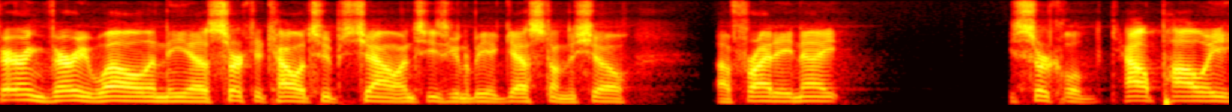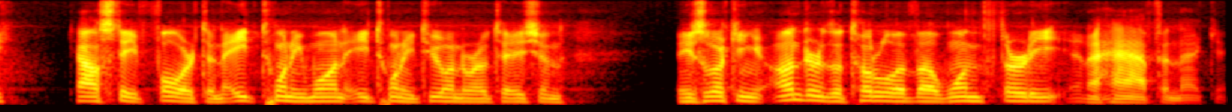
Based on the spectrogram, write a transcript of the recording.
faring very well in the uh, Circa College Hoops Challenge. He's going to be a guest on the show uh, Friday night. He circled Cal Poly, Cal State Fullerton, 821, 822 on the rotation. He's looking under the total of uh, 130 and a half in that game.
